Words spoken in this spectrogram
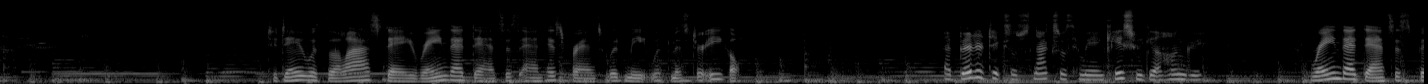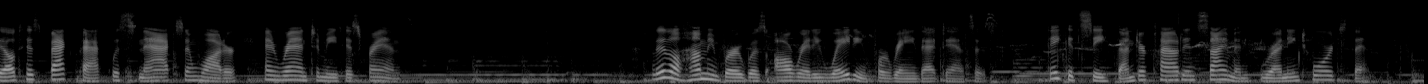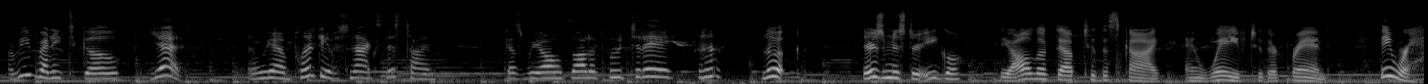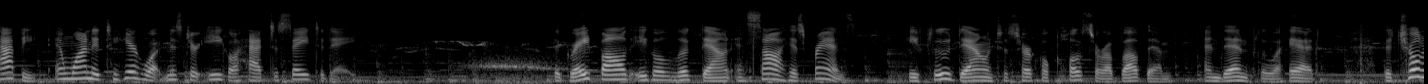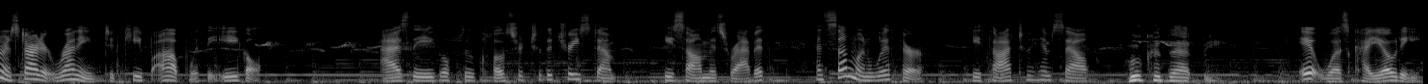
Today was the last day Rain That Dances and his friends would meet with Mr. Eagle. I better take some snacks with me in case we get hungry. Rain That Dances filled his backpack with snacks and water and ran to meet his friends. Little Hummingbird was already waiting for Rain That Dances. They could see Thundercloud and Simon running towards them. Are we ready to go? Yes, and we have plenty of snacks this time. Guess we all thought of food today. Look, there's Mr. Eagle. They all looked up to the sky and waved to their friend. They were happy and wanted to hear what Mr. Eagle had to say today. The great bald eagle looked down and saw his friends. He flew down to circle closer above them and then flew ahead. The children started running to keep up with the eagle. As the eagle flew closer to the tree stump, he saw Miss Rabbit and someone with her. He thought to himself, Who could that be? It was Coyote.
